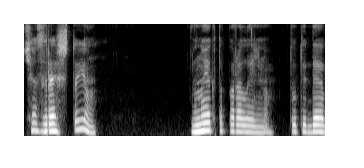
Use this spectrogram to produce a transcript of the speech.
Хоча, зрештою, воно як-то паралельно. Тут іде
